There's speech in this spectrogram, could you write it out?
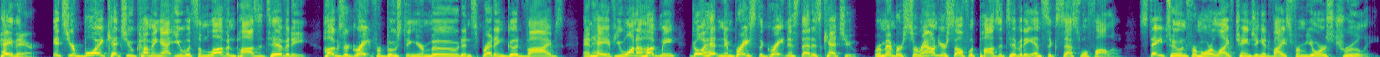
Hey there, it's your boy Ketchu coming at you with some love and positivity. Hugs are great for boosting your mood and spreading good vibes. And hey, if you want to hug me, go ahead and embrace the greatness that is Ketchu. Remember, surround yourself with positivity and success will follow. Stay tuned for more life changing advice from yours truly.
